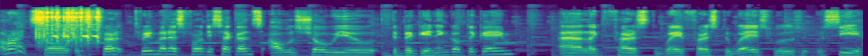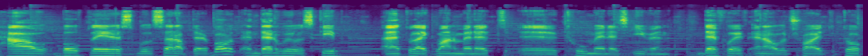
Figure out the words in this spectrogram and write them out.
Alright, so it's 3 minutes 40 seconds. I will show you the beginning of the game. Uh, like first wave, first two waves, we'll see how both players will set up their board and then we will skip uh, to like 1 minute, uh, 2 minutes even death wave and I will try to talk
